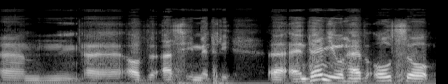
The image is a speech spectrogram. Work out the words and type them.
um, uh, of asymmetry. Uh, and then you have also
